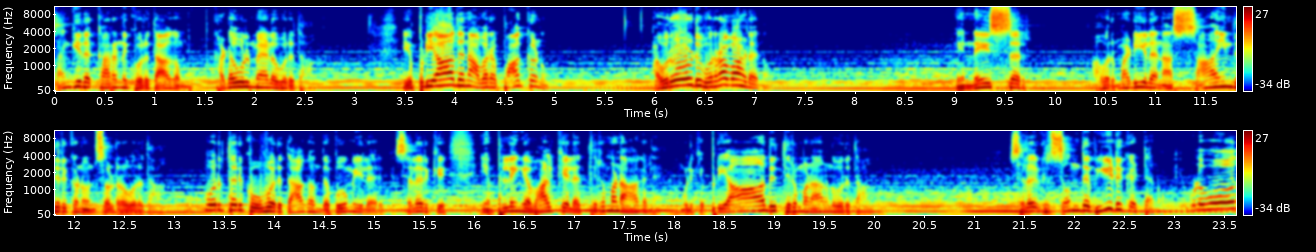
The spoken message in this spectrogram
சங்கீதக்காரனுக்கு ஒரு தாகம் கடவுள் மேல ஒரு தாகம். எப்படியாவது நான் அவரை பார்க்கணும். அவரோடு உறவாடணும். என் நேசர் அவர் மடியில நான் சாய்ந்து இருக்கணும்னு சொல்ற ஒரு தாகம். ஒவ்வொருத்தருக்கு ஒவ்வொரு தாகம் இந்த பூமியில இருக்கு. சிலருக்கு என் பிள்ளைங்க வாழ்க்கையில திருமணம் ஆகல. அவங்களுக்கு எப்படியாவது திருமணம் ஆகணும் ஒரு தாகம். சிலருக்கு சொந்த வீடு கட்டணும். எவ்வளவோ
